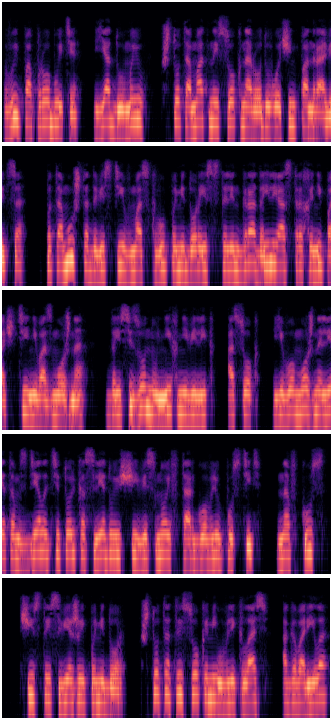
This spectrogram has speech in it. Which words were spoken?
Вы попробуйте. Я думаю, что томатный сок народу очень понравится. Потому что довести в Москву помидоры из Сталинграда или Астрахани почти невозможно. Да и сезон у них невелик, а сок, его можно летом сделать и только следующей весной в торговлю пустить. На вкус, чистый свежий помидор. Что-то ты соками увлеклась, а говорила,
